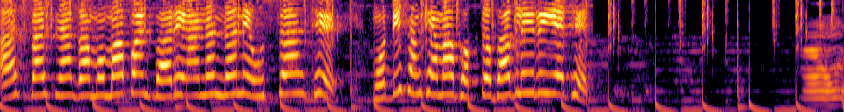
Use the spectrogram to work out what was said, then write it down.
આસપાસના ગામોમાં પણ ભારે આનંદ અને ઉત્સાહ છે. મોટી સંખ્યામાં ભક્તો ભાગ લઈ રહ્યા છે. હું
